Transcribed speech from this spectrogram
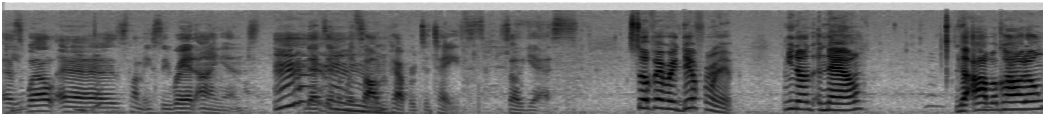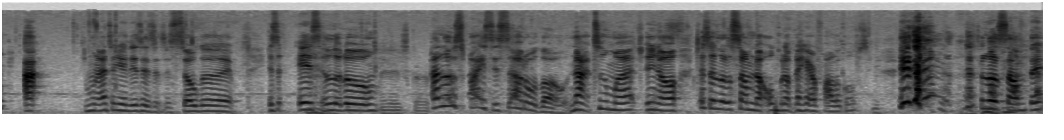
as well as let me see, red onions. That's in it with salt and pepper to taste. So yes, So very different. You know, now the avocado. I, when I tell you this is it's so good. It's it's a little a little spicy, subtle though, not too much. You know, just a little something to open up the hair follicles. just a little something.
